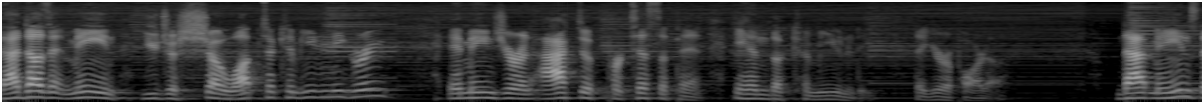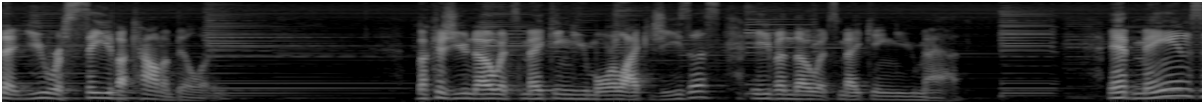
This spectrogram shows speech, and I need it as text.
That doesn't mean you just show up to community group. It means you're an active participant in the community that you're a part of. That means that you receive accountability because you know it's making you more like Jesus, even though it's making you mad. It means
